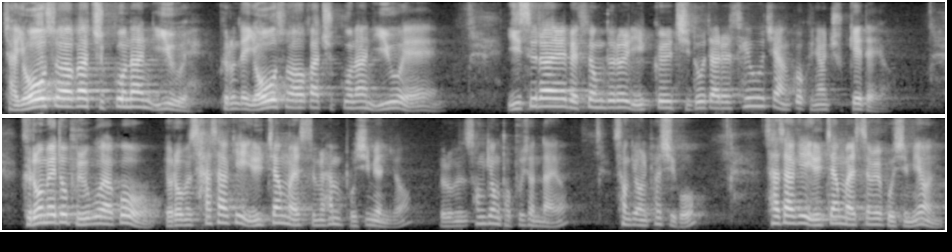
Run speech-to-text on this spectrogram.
자, 여호수아가 죽고 난 이후에 그런데 여호수아가 죽고 난 이후에 이스라엘 백성들을 이끌 지도자를 세우지 않고 그냥 죽게 돼요. 그럼에도 불구하고 여러분 사사기 1장 말씀을 한번 보시면요. 여러분 성경 덮으셨나요? 성경을 펴시고 사사기 1장 말씀을 보시면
